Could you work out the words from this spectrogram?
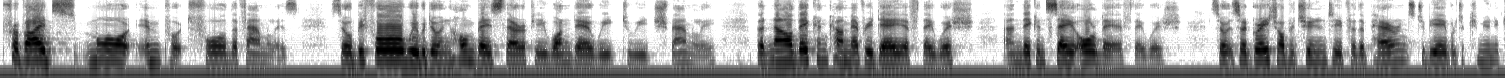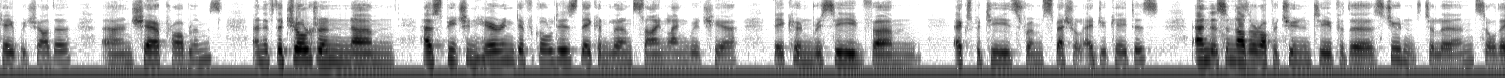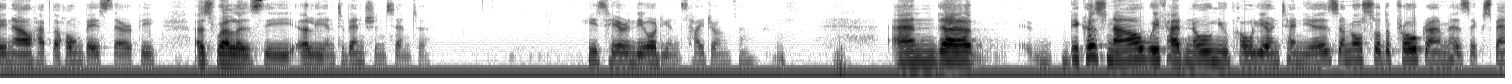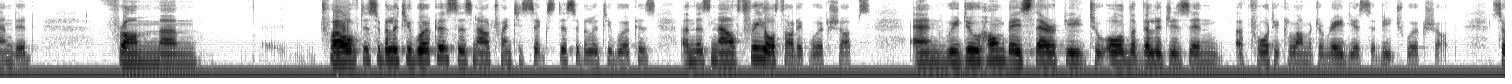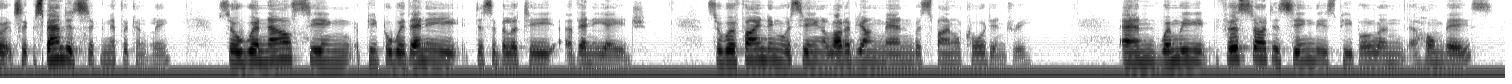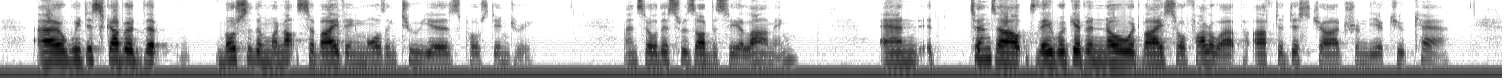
provides more input for the families. So before we were doing home based therapy one day a week to each family, but now they can come every day if they wish, and they can stay all day if they wish. So it's a great opportunity for the parents to be able to communicate with each other and share problems. And if the children um, have speech and hearing difficulties, they can learn sign language here. They can receive um, expertise from special educators. And it's another opportunity for the students to learn. So they now have the home based therapy as well as the early intervention center. He's here in the audience. Hi, Jonathan. and uh, because now we've had no new polio in 10 years, and also the program has expanded from um, 12 disability workers, there's now 26 disability workers, and there's now three orthotic workshops. And we do home based therapy to all the villages in a 40 kilometer radius of each workshop. So it's expanded significantly. So we're now seeing people with any disability of any age. So we're finding we're seeing a lot of young men with spinal cord injury. And when we first started seeing these people in home base, uh, we discovered that most of them were not surviving more than two years post injury. And so this was obviously alarming. And it turns out they were given no advice or follow up after discharge from the acute care.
